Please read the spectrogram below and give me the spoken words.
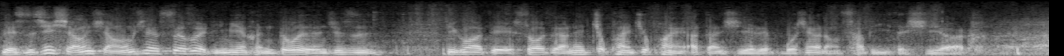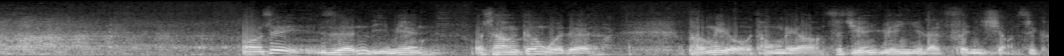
也仔细想一想，我们现在社会里面很多人就是，你看得说着那就判就判啊，但是我现在能差别的需要了。哦，所以人里面，我常跟我的朋友同僚之间愿意来分享这个。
